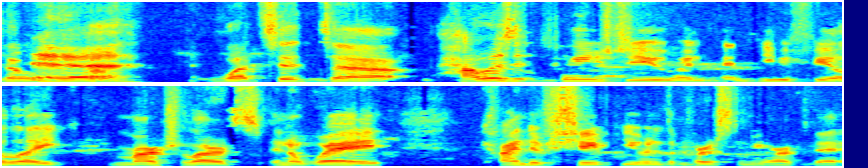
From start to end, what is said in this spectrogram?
so yeah. Um, what's it uh, how has it changed you and, and do you feel like martial arts in a way kind of shaped you into the person you are today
